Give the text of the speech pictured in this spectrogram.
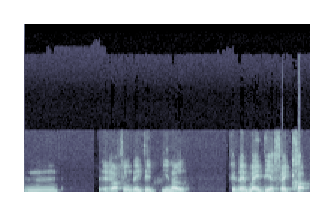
mm, I think they did. You know, I think they made the FA Cup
